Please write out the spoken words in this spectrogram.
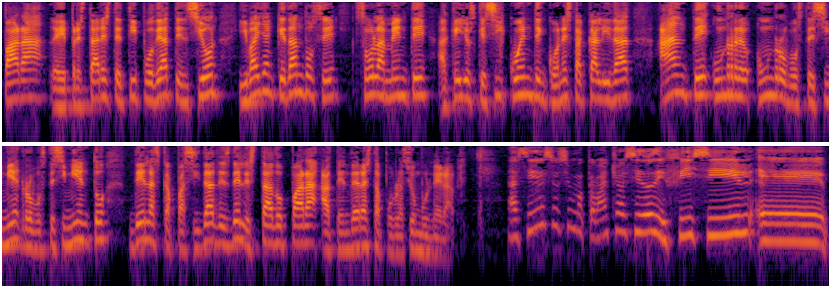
para eh, prestar este tipo de atención y vayan quedándose solamente aquellos que sí cuenten con esta calidad ante un, un robustecimiento, robustecimiento de las capacidades del Estado para atender a esta población vulnerable. Así es, Osimo Camacho, ha sido difícil, eh,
